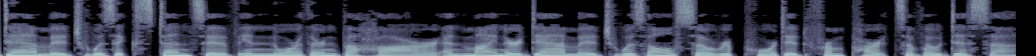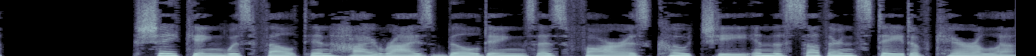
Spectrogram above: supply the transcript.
Damage was extensive in northern Bihar and minor damage was also reported from parts of Odisha. Shaking was felt in high-rise buildings as far as Kochi in the southern state of Kerala.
